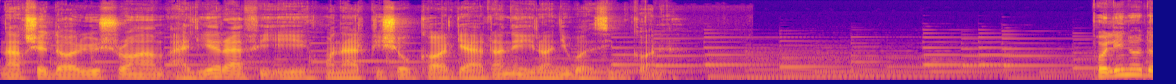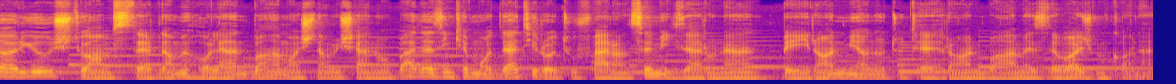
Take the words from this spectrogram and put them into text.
نقش داریوش رو هم علی رفیعی هنرپیشه و کارگردان ایرانی بازی می‌کنه. پولین و داریوش تو آمستردام هلند با هم آشنا میشن و بعد از اینکه مدتی رو تو فرانسه میگذرونن به ایران میان و تو تهران با هم ازدواج می‌کنن.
